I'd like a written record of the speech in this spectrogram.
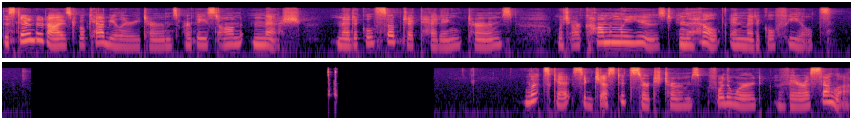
The standardized vocabulary terms are based on MESH, medical subject heading terms, which are commonly used in the health and medical fields. Let's get suggested search terms for the word varicella.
